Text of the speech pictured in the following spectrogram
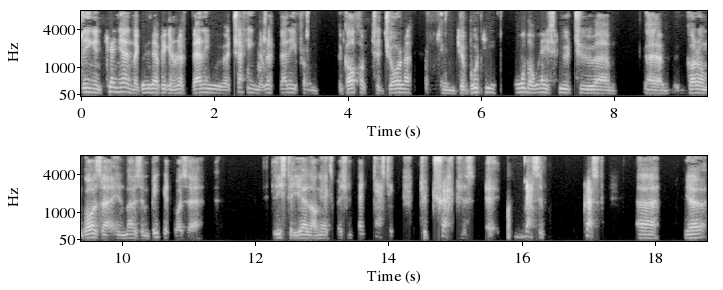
being in Kenya in the Great African Rift Valley. We were tracking the Rift Valley from the Gulf of Tadjoura in Djibouti all the way through to um, uh, Gorongosa in Mozambique. It was a least a year long expedition. Fantastic to track this uh, massive crust, uh, you know,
